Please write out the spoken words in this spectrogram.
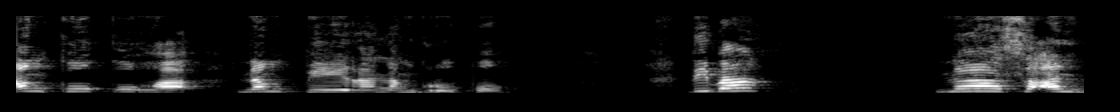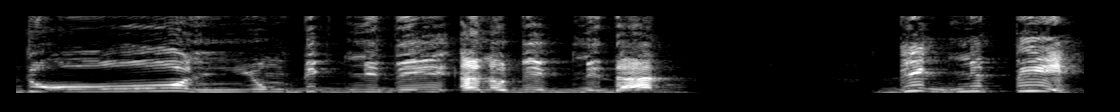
ang kukuha ng pera ng grupo. Di ba? Nasaan doon yung dignity, ano, dignidad? Dignity.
